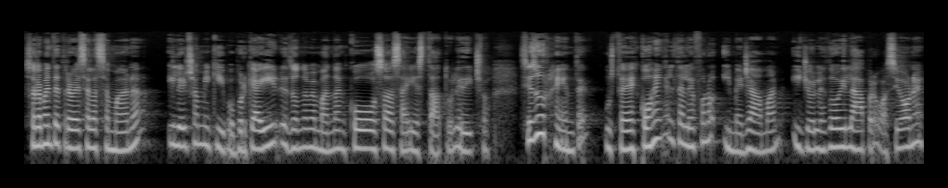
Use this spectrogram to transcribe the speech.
solamente tres veces a la semana y le he dicho a mi equipo, porque ahí es donde me mandan cosas, ahí está, tú le he dicho, si es urgente, ustedes cogen el teléfono y me llaman y yo les doy las aprobaciones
